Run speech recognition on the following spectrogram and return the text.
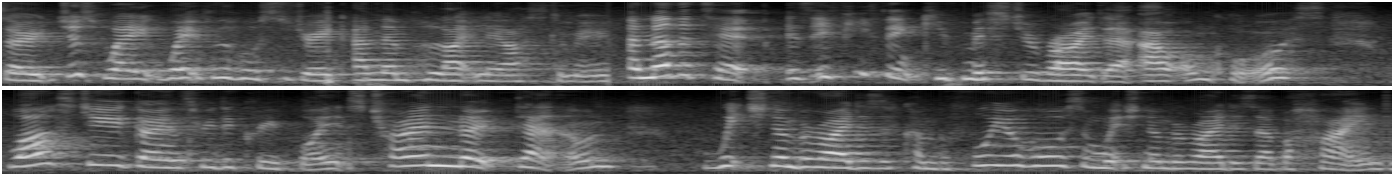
So just wait, wait for the horse to drink and then politely ask to move. Another tip is if you think you've missed your rider out on course, whilst you're going through the crew points, try and note down which number riders have come before your horse and which number riders are behind.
